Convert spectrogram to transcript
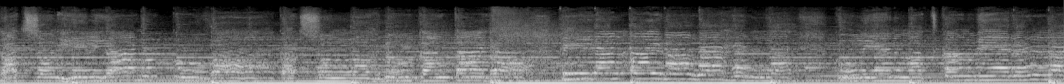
Katson hiljaa nukkuvaa, katson lohdun kantajaa. Pidän aina lähellä, kuljen matkan vierellä,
